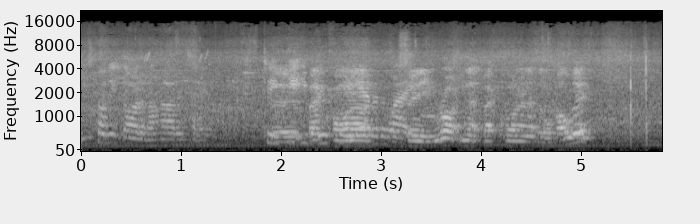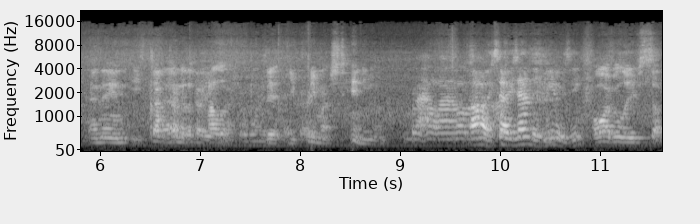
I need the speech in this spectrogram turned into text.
he's probably died of a heart attack. To get your back corner. out of the I've way. seen him right in that back corner in that little hole there. And then he's ducked under the pallet that you're pretty much standing on. Oh, so he's under here, is he? I believe so.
